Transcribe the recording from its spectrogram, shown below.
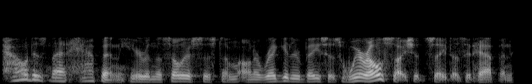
how does that happen here in the solar system on a regular basis? Where else, I should say, does it happen?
